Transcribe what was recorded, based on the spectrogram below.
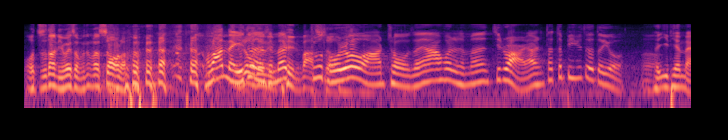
我知道你为什么那么瘦了。我把每一顿什么猪头肉啊、肘子呀，或者什么鸡爪呀，他这必须都得有。他一天买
